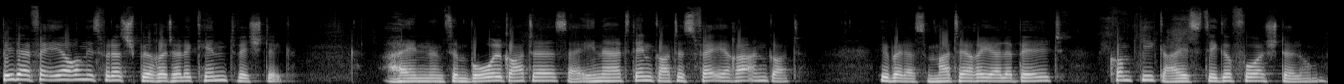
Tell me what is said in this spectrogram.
Bilderverehrung ist für das spirituelle Kind wichtig. Ein Symbol Gottes erinnert den Gottesverehrer an Gott. Über das materielle Bild kommt die geistige Vorstellung.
